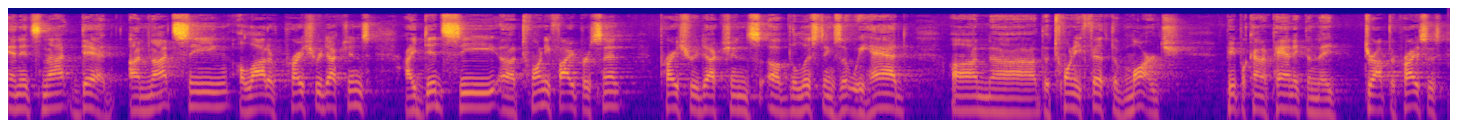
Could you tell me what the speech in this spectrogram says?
and it's not dead. I'm not seeing a lot of price reductions. I did see 25% uh, price reductions of the listings that we had on uh, the 25th of March. People kind of panicked and they dropped the prices,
